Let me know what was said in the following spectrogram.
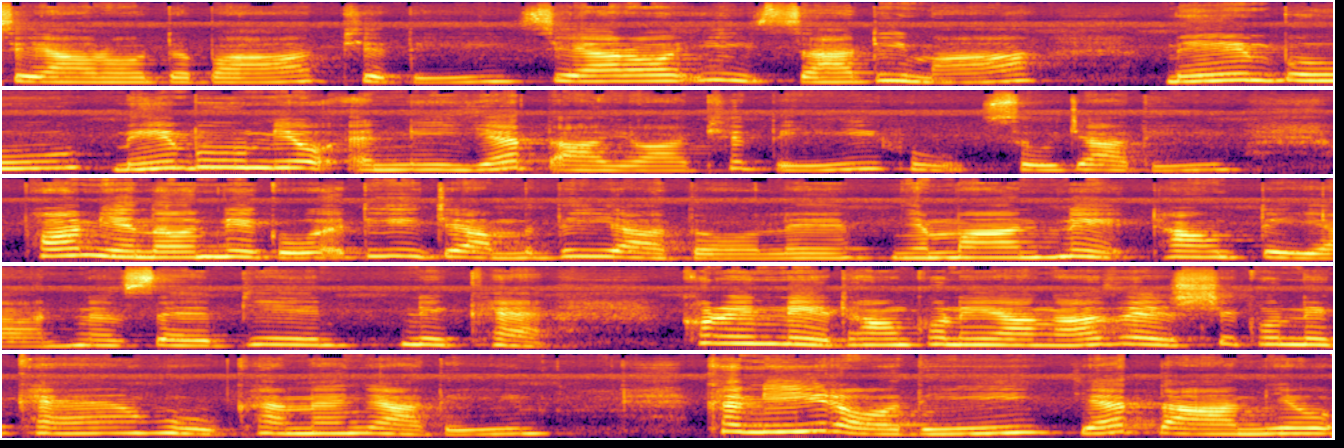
ဆရာတော်တစ်ပါးဖြစ်သည်ဆရာတော်ဤဇာတိမှာမင်းဘူးမင်းဘူးမြို့အနီးရက်တာရွာဖြစ်သည်ဟုဆိုကြသည် ဖွားမြင်သောနှစ်ကိုအတိအကျမသိရတော့လဲမြန်မာနှစ်1120ပြည့်နှစ်ခန့်ခရစ်နှစ်1958ခုနှစ်ခန့်ဟုခံမှန်းကြသည်ခမည်းတော်သည်ယတ္တာမြို့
